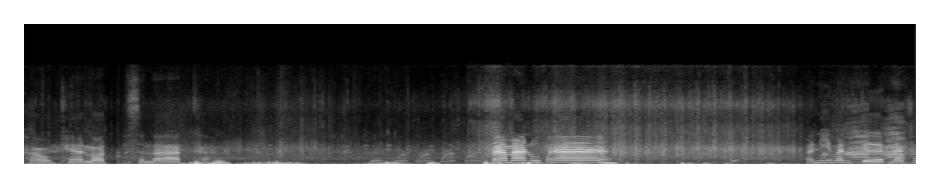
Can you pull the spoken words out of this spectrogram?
ข้าวแค่รสสลัดค่ะ มามาลูกมาวันนี้วันเกิดนะค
